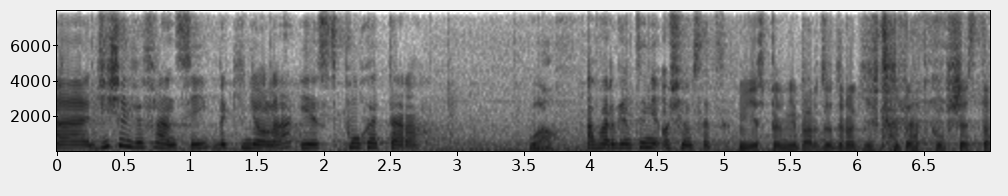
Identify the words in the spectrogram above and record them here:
e, dzisiaj we Francji Bekignola jest pół hektara, Wow. a w Argentynie 800. Jest pewnie bardzo drogi w dodatku przez to.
